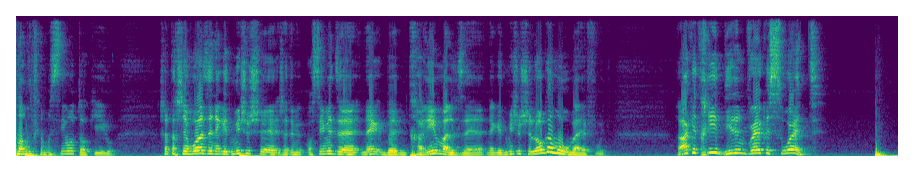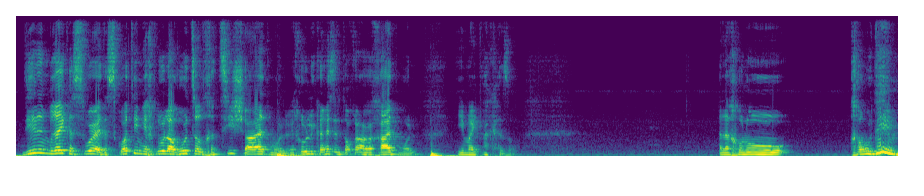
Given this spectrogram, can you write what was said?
טוב אתם עושים אותו, כאילו. עכשיו תחשבו על זה נגד מישהו ש... שאתם עושים את זה, נג... מתחרים על זה, נגד מישהו שלא גמור מעייפות. רק התחיל, didn't break a sweat. didn't break a sweat. הסקוטים יכלו לרוץ עוד חצי שעה אתמול, הם יכלו להיכנס לתוך הערכה אתמול, אם הייתה כזו. אנחנו חמודים,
